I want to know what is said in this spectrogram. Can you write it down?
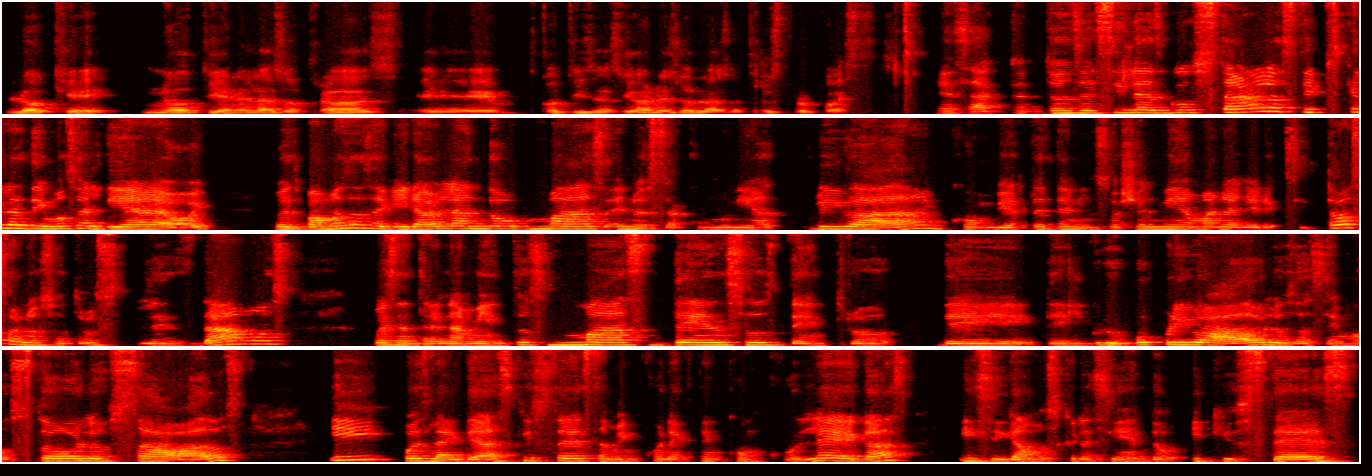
lo que no tienen las otras eh, cotizaciones o las otras propuestas. Exacto. Entonces, si les gustaron los tips que les dimos el día de hoy, pues vamos a seguir hablando más en nuestra comunidad privada, en Conviértete en un Social Media Manager exitoso. Nosotros les damos pues entrenamientos más densos dentro del grupo privado, los hacemos todos los sábados y pues la idea es que ustedes también conecten con colegas y sigamos creciendo y que ustedes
